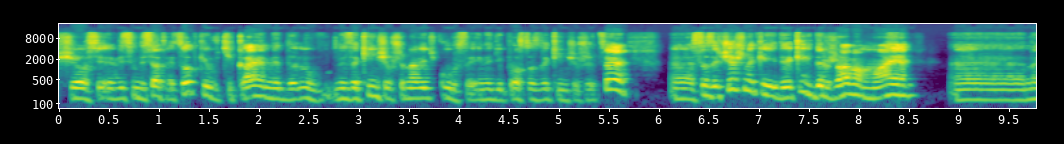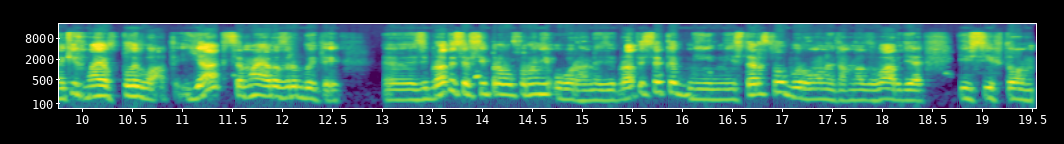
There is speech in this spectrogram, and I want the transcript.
що всі- 80% втікає, не, ну, не закінчивши навіть курси, іноді просто закінчивши. Це е, СЗЧшники, до яких держава має, на яких має впливати. Як це має розробити? Е, Зібратися всі правоохоронні органи, зібратися Кабмін, Міністерство оборони, там Нацгвардія і всі, хто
